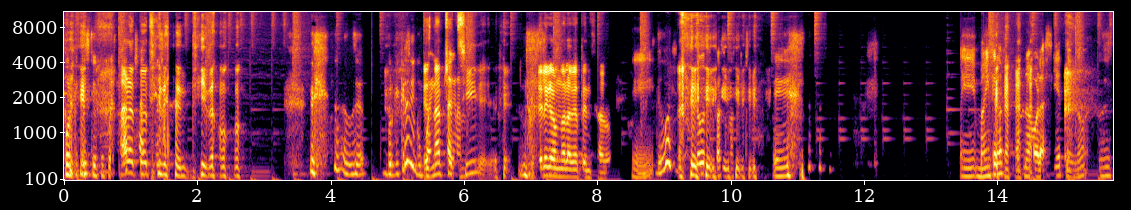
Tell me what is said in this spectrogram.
¿Por qué crees que ocupo Ahora todo tiene sentido. o sea, ¿por qué crees que ocupo Snapchat? Sí, Telegram no lo había pensado. Eh, eh, eh, Minecraft una hora siete, ¿no? Entonces,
